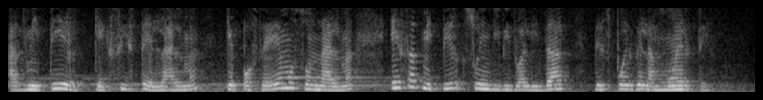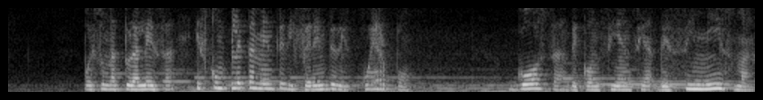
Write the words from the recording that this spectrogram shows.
admitir que existe el alma, que poseemos un alma, es admitir su individualidad después de la muerte, pues su naturaleza es completamente diferente del cuerpo, goza de conciencia de sí misma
